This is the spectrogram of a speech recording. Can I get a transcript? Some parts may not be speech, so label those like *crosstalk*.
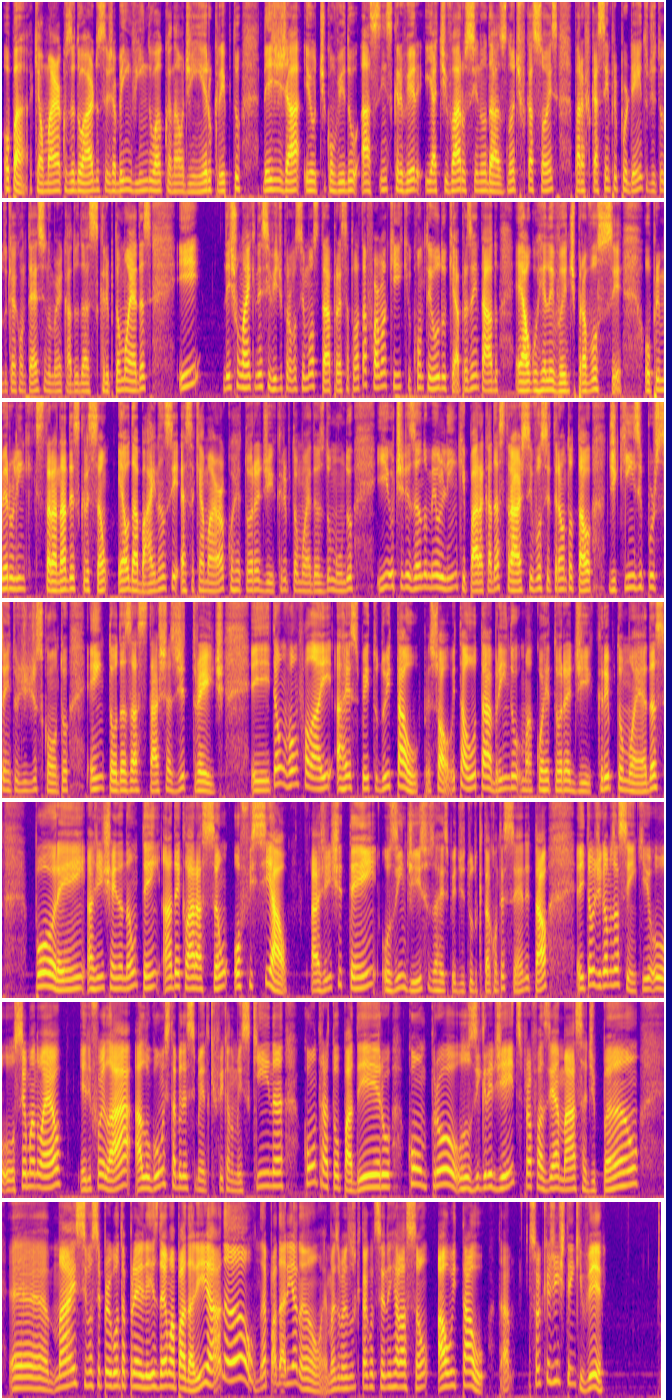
Opa, aqui é o Marcos Eduardo, seja bem-vindo ao canal Dinheiro Cripto. Desde já eu te convido a se inscrever e ativar o sino das notificações para ficar sempre por dentro de tudo que acontece no mercado das criptomoedas e deixa um like nesse vídeo para você mostrar para essa plataforma aqui que o conteúdo que é apresentado é algo relevante para você. O primeiro link que estará na descrição é o da Binance, essa que é a maior corretora de criptomoedas do mundo, e utilizando o meu link para cadastrar-se, você terá um total de 15% de desconto em todas as taxas de trade. E, então vamos falar aí a respeito do Itaú. Pessoal, o Itaú está abrindo uma corretora de criptomoedas porém a gente ainda não tem a declaração oficial. A gente tem os indícios a respeito de tudo que está acontecendo e tal. Então, digamos assim, que o, o seu Manuel ele foi lá, alugou um estabelecimento que fica numa esquina, contratou padeiro, comprou os ingredientes para fazer a massa de pão. É, mas se você pergunta para ele, isso daí é uma padaria? Ah, não, não é padaria não. É mais ou menos o que está acontecendo em relação ao Itaú, tá? Só que a gente tem que ver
